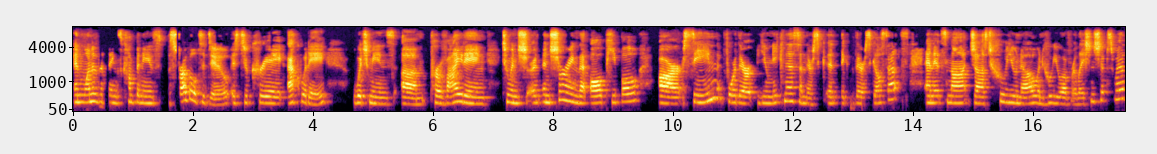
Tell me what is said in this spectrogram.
And one of the things companies struggle to do is to create equity which means um, providing to ensure ensuring that all people are seen for their uniqueness and their their skill sets and it's not just who you know and who you have relationships with.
